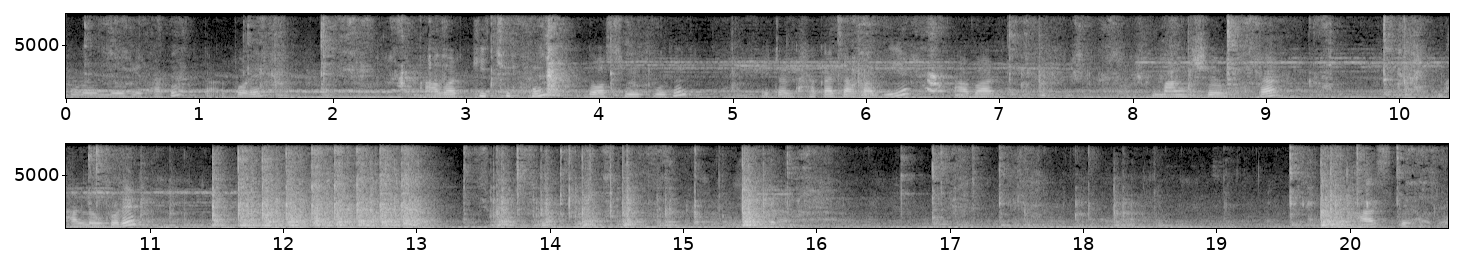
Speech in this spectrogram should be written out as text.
পুরো লেগে থাকুক। তারপরে আবার কিছুক্ষণ, দশ মিনিট মতন এটা ঢাকা চাপা দিয়ে আবার মাংসটা ভালো করে ভাজতে হবে।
